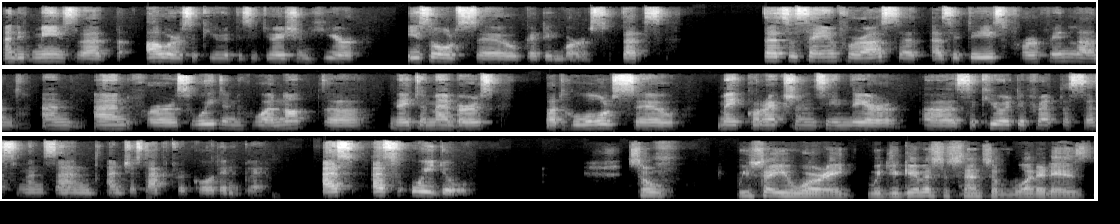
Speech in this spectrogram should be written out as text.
And it means that our security situation here is also getting worse. That's that's the same for us as it is for Finland and, and for Sweden, who are not uh, NATO members, but who also make corrections in their uh, security threat assessments and, and just act accordingly, as as we do. So, you say you're worried. Would you give us a sense of what it is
